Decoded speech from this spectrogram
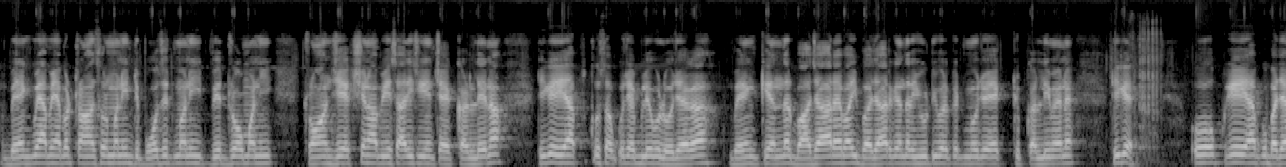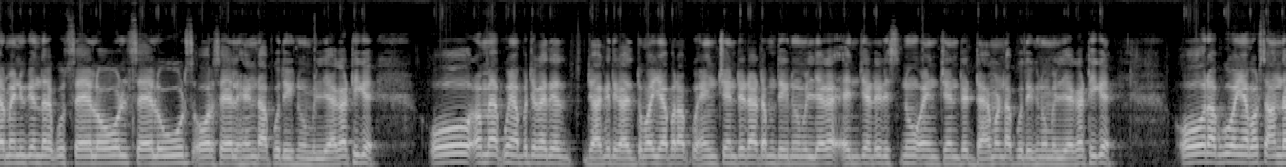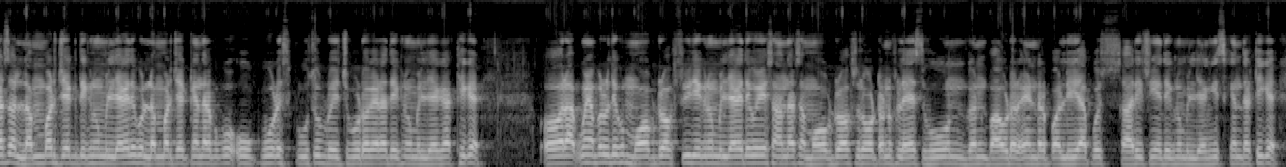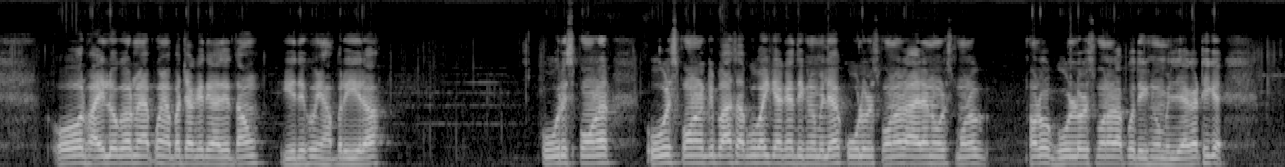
बैंक में आप यहाँ पर transfer money deposit money withdraw money transaction आप ये सारी चीज़ें चेक कर लेना, ठीक है? ये आपको सब कुछ अवेलेबल हो जाएगा। बैंक के अंदर बाज़ार है भाई, बाज़ार के अंदर यूट्यूबर किट मुझे एक्टिव कर ली मैंने, ठीक है? ओके आपको बाज़ार मेन्यू के अंदर आपको सेल ओल्ड सेल ओड्स और सेल हैंड आपको देखने को मिल जाएगा, ठीक है? और अब मैं आपको यहाँ पर जगह जाके दिखा देता हूँ। भाई यहाँ पर आपको एनचेंटेड आइटम देखने को मिल जाएगा। एनचेंटेड स्नो एनचेंटेड डायमंड आपको देखने को मिल जाएगा, ठीक है? और आपको भाई यहाँ पर शानदार सा लंबर जैक देखने को मिल जाएगा। देखो लंबर जैक के अंदर आपको ओक वुड स्प्रूस वुड वगैरह देखने को मिल जाएगा, ठीक है? और आपको यहाँ पर देखो मॉब ड्रॉप्स भी देखने को मिल जाएगा। देखो ये शानदार सा mob drops rotten flesh bone gunpowder ender pearl ये आपको सारी चीज़ें देखने को मिल जाएँगी इसके अंदर, ठीक है? और भाई लोग, और मैं आपको यहाँ पर जाके दिखा देता हूँ। ये देखो यहाँ पर ये रहा। और स्पॉनर और स्पॉनर के पास आपको भाई क्या क्या देखने को मिलेगा? कोल्ड और स्पॉनर आयरन और स्पॉनर और गोल्ड और स्पॉनर आपको देखने को मिल जाएगा, ठीक है?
